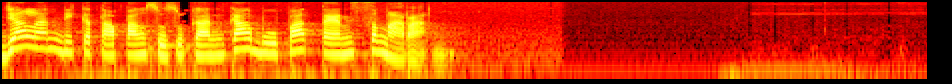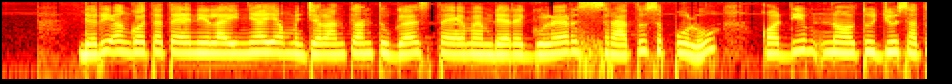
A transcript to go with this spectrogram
jalan di Ketapang Susukan Kabupaten Semarang. Dari anggota TNI lainnya yang menjalankan tugas TMMD reguler 110, Kodim 0714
